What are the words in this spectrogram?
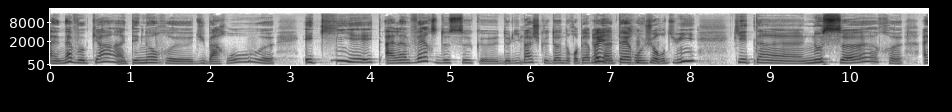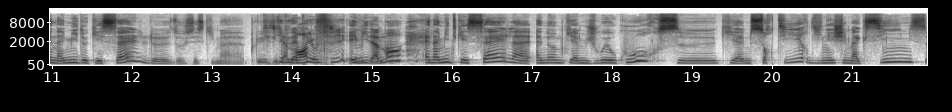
un avocat, un ténor du barreau, et qui est à l'inverse de ce que de l'image que donne Robert Badinter aujourd'hui, qui est un osseur, un ami de Kessel, c'est ce qui m'a plu évidemment, qui aussi. évidemment, un ami de Kessel, un, homme qui aime jouer aux courses, qui aime sortir, dîner chez Maxims,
